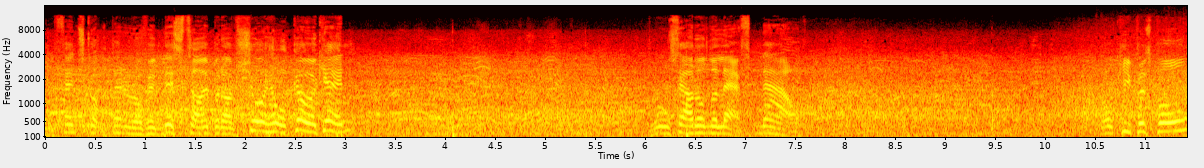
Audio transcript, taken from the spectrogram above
Defence got the better of him this time, but I'm sure he'll go again. Out on the left now. Goalkeeper's ball.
